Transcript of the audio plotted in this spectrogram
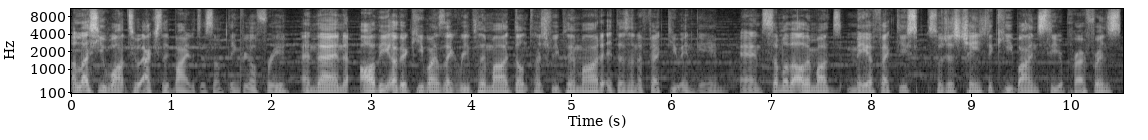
Unless you want to actually bind it to something, feel free. And then all the other keybinds like replay mod, don't touch replay mod. It doesn't affect you in game. And some of the other mods may affect you. So just change the keybinds to your preference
